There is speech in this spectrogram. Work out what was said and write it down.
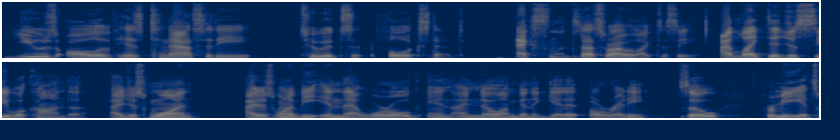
use all of his tenacity to its full extent. Excellent. That's what I would like to see. I'd like to just see Wakanda. I just want I just want to be in that world and I know I'm going to get it already. So for me it's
